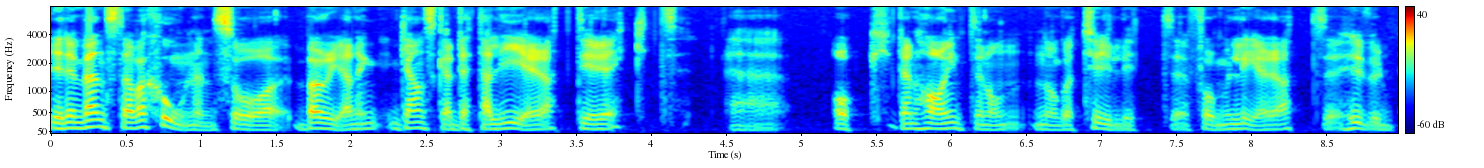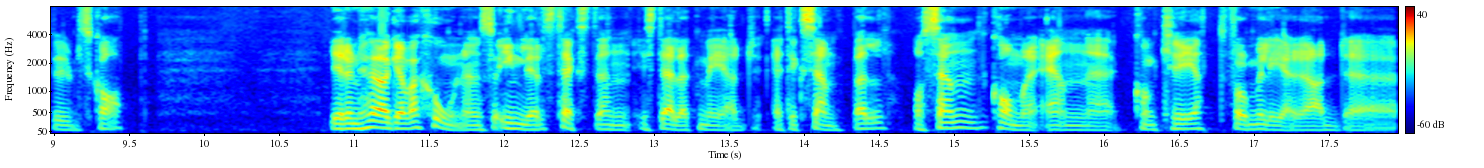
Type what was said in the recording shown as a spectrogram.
I den vänstra versionen så börjar den ganska detaljerat direkt eh, och den har inte någon, något tydligt formulerat huvudbudskap. I den högra versionen så inleds texten istället med ett exempel och sen kommer en eh, konkret formulerad eh,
